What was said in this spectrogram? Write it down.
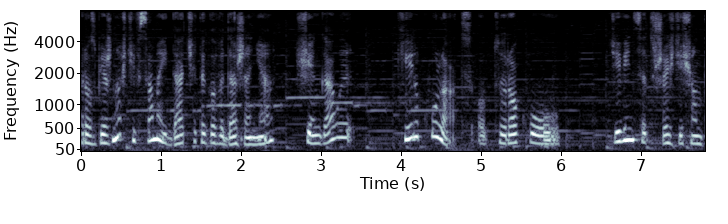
Rozbieżności w samej dacie tego wydarzenia sięgały kilku lat, od roku 960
